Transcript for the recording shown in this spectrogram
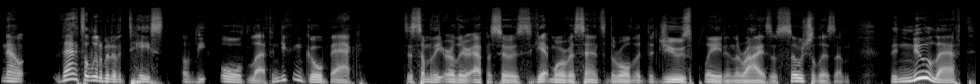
Now, that's a little bit of a taste of the old left, and you can go back to some of the earlier episodes to get more of a sense of the role that the Jews played in the rise of socialism. The new left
